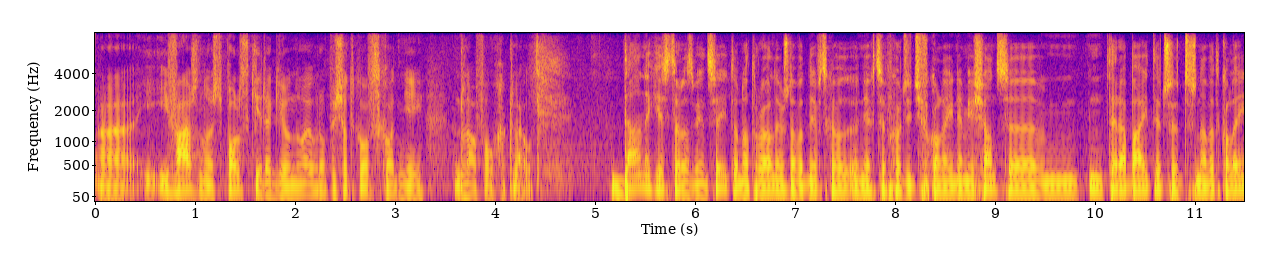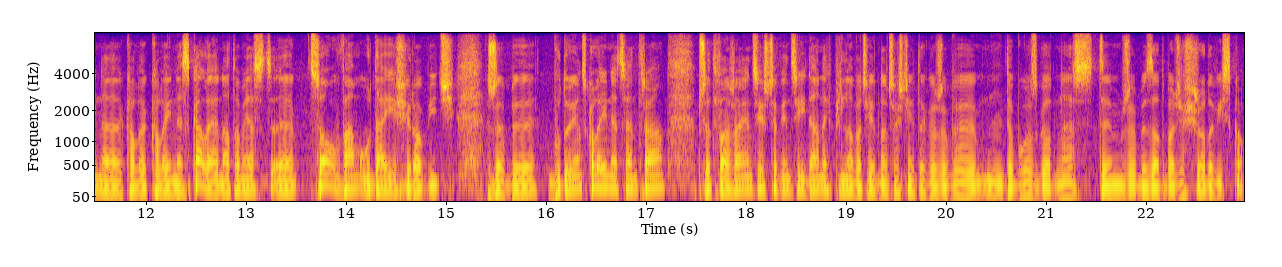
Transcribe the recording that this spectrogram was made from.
e, i ważność Polski, regionu Europy Środkowo-Wschodniej dla OVH Cloud. Danych jest coraz więcej, to naturalne, już nawet nie, nie chcę wchodzić w kolejne miesiące, mm, terabajty czy, czy nawet kolejne, kole, kolejne skale. Natomiast e, co Wam udaje się robić, żeby budując kolejne centra, przetwarzając jeszcze więcej danych, pilnować jednocześnie tego, żeby mm, to było zgodne z tym, żeby zadbać o środowisko?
